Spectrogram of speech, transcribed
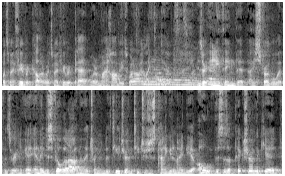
What's my favorite color? What's my favorite pet? What are my hobbies? What do I oh, like to do? Is there anything that I struggle with? Is there any, and and they just fill that out and then they turn it into the teacher and the teachers just kind of get an idea. Oh, this is a picture of the kid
